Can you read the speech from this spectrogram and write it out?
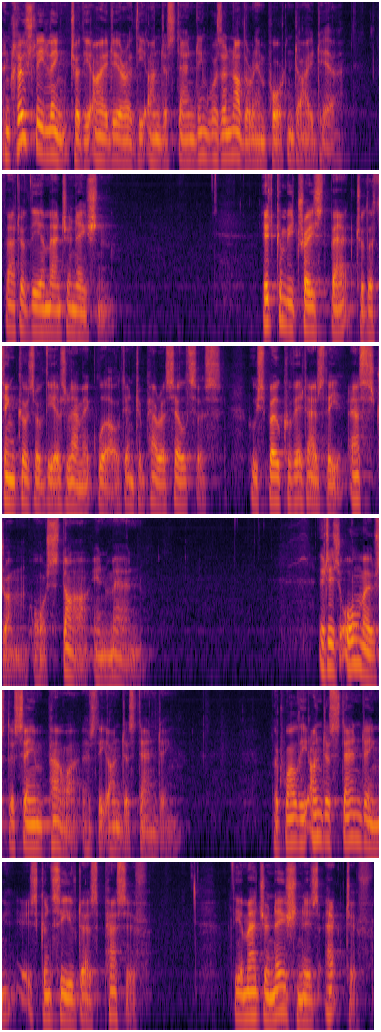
And closely linked to the idea of the understanding was another important idea that of the imagination. It can be traced back to the thinkers of the Islamic world and to Paracelsus, who spoke of it as the astrum or star in man. It is almost the same power as the understanding. But while the understanding is conceived as passive, the imagination is active.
